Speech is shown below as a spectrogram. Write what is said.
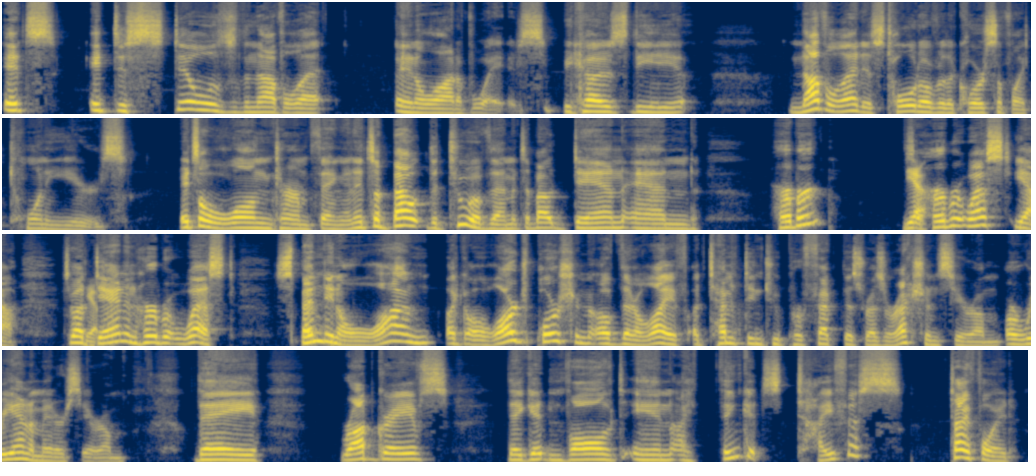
it's it distills the novelette in a lot of ways because the novelette is told over the course of like 20 years. It's a long-term thing and it's about the two of them. It's about Dan and Herbert. Is Yeah. Herbert West. Yeah. It's about. Dan and Herbert West spending a long like a large portion of their life attempting to perfect this resurrection serum or reanimator serum. They rob graves, they get involved in I think it's typhus, typhoid.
